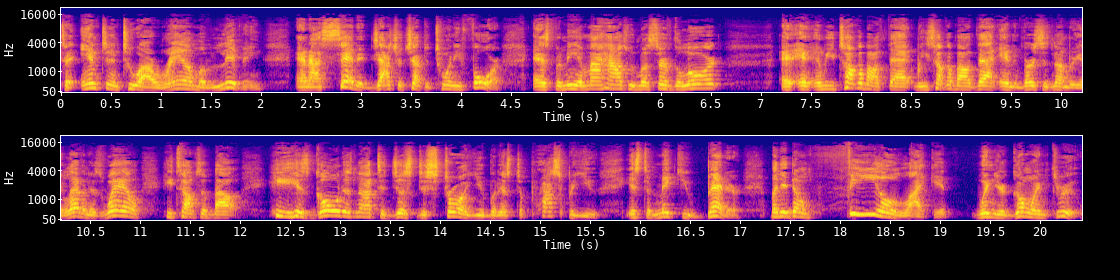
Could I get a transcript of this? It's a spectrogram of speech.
to enter into our realm of living. And I said it, Joshua chapter 24, as for me and my house, we must serve the Lord. And, and, and, we talk about that. We talk about that in verses number 11 as well. He talks about he, his goal is not to just destroy you, but it's to prosper you. It's to make you better. But it don't feel like it when you're going through.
